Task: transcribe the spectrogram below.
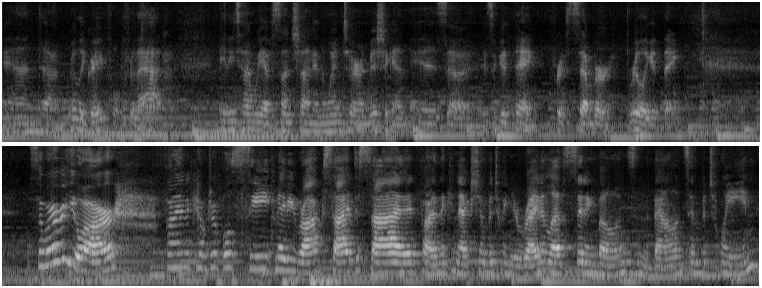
and I'm really grateful for that. Anytime we have sunshine in the winter in Michigan is uh, is a good thing for December. Really good thing. So wherever you are, find a comfortable seat, maybe rock side to side. Find the connection between your right and left sitting bones and the balance in between.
